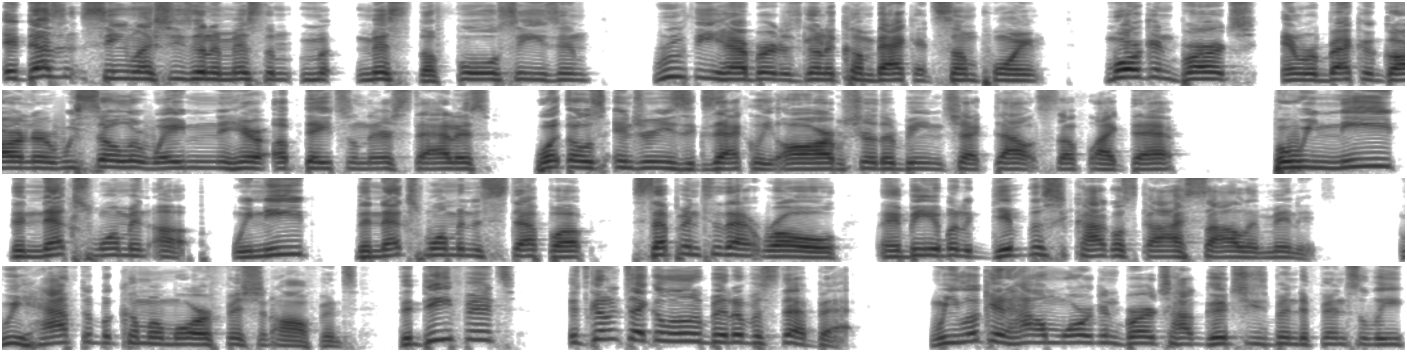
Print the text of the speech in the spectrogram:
it doesn't seem like she's going to miss the miss the full season. Ruthy Hebard is going to come back at some point. Morgan Bertsch and Rebekah Gardner, we still are waiting to hear updates on their status, what those injuries exactly are. I'm sure they're being checked out, stuff like that. But we need the next woman up. We need the next woman to step up, step into that role, and be able to give the Chicago Sky solid minutes. We have to become a more efficient offense. The defense is going to take a little bit of a step back. When you look at how Morgan Bertsch, how good she's been defensively,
